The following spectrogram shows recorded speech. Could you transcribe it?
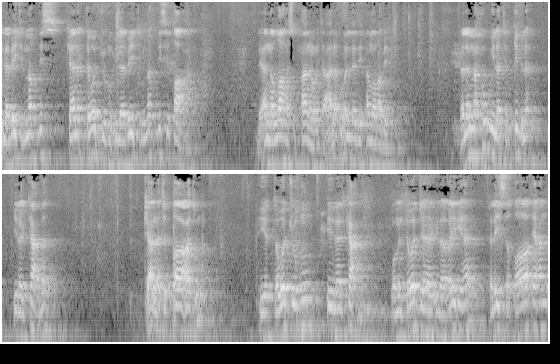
إلى بيت المقدس كان التوجه إلى بيت المقدس طاعة لأن الله سبحانه وتعالى هو الذي أمر به. فلما حولت القبلة إلى الكعبة كانت الطاعة هي التوجه إلى الكعبة ومن توجه إلى غيرها فليس طائعا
